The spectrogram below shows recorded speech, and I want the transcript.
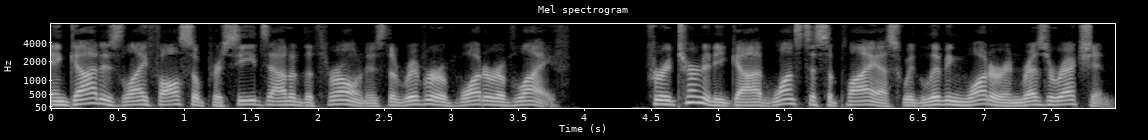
and God is life also proceeds out of the throne as the river of water of life. For eternity, God wants to supply us with living water and resurrection.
